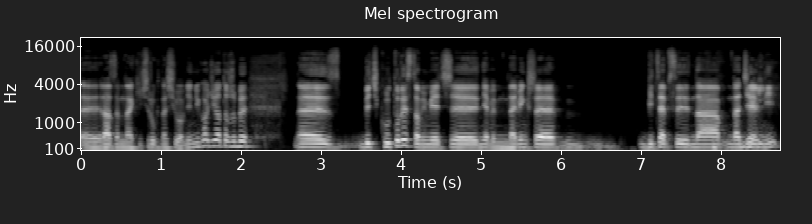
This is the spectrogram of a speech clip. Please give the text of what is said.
e, razem na jakiś ruch na siłownię. Nie chodzi o to, żeby e, być kulturystą i mieć, e, nie wiem, największe bicepsy na, na dzielni,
